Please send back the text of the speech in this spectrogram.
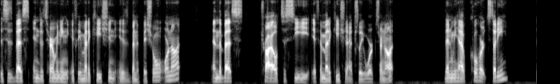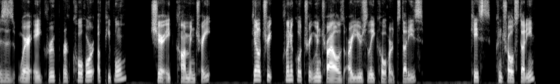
This is best in determining if a medication is beneficial or not, and the best trial to see if a medication actually works or not. Then we have cohort study. This is where a group or cohort of people share a common trait. Clinical treatment trials are usually cohort studies. Case control study.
